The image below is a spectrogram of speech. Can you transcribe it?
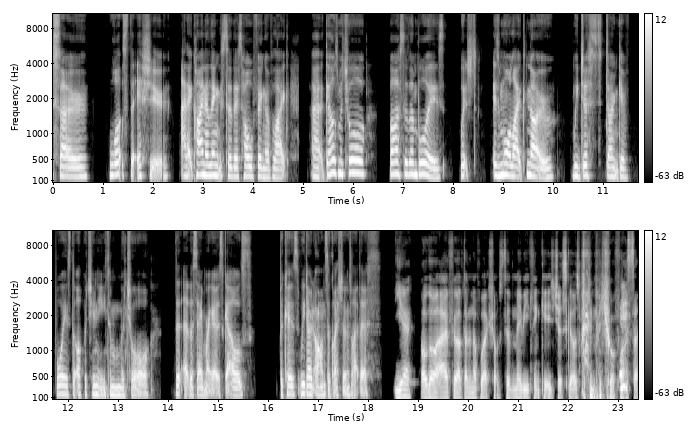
So, what's the issue? And it kind of links to this whole thing of like, uh, girls mature faster than boys, which is more like, no, we just don't give boys the opportunity to mature the, at the same rate as girls because we don't answer questions like this. Yeah, although I feel I've done enough workshops to maybe think it's just girls mature faster.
